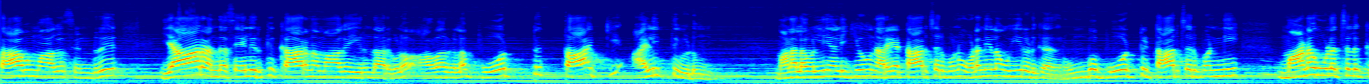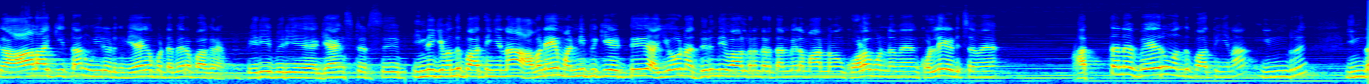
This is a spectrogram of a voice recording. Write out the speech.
சாபமாக சென்று யார் அந்த செயலிற்கு காரணமாக இருந்தார்களோ அவர்களை போட்டு தாக்கி அழித்து விடும். மனலவல்லையும் அழிக்கும் நிறைய டார்ச்சர் பண்ணும் உடனேலாம் உயிர் எடுக்காது. ரொம்ப போட்டு டார்ச்சர் பண்ணி மன உளைச்சலுக்கு ஆளாக்கித்தான் உயிர் எடுக்கும். ஏகப்பட்ட பேரை பார்க்குறேன். பெரிய பெரிய கேங்ஸ்டர்ஸு இன்னைக்கு வந்து பார்த்தீங்கன்னா அவனே மன்னிப்பு கேட்டு ஐயோ நான் திருந்தி வாழ்கிறன்ற தன்மையில் மாறினவன் கொலை பண்ணவன் கொள்ளையடிச்சவன். அத்தனை பேரும் வந்து பார்த்தீங்கன்னா இன்று இந்த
